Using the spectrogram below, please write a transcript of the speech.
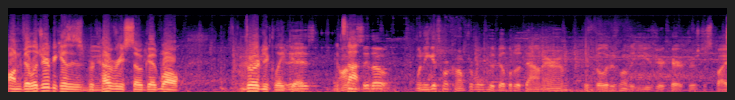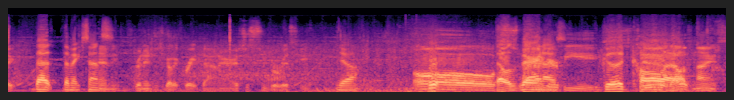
on Villager because his recovery is so good. Well, vertically It good. is. It's Honestly, not though, when he gets more comfortable, he'll be able to down air him. Because Villager's one of the easier characters to spike. that that makes sense. And Greninja's got a great down air. It's just super risky. yeah. Oh, That was very nice. beat. Good Dude, call That was nice.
